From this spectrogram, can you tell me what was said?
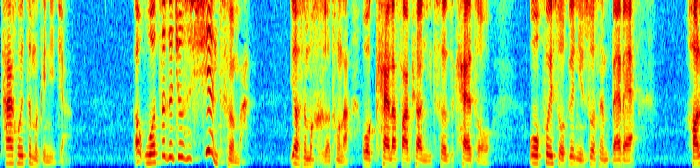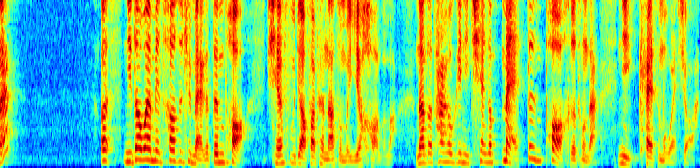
他还会这么跟你讲：啊，我这个就是现车嘛，要什么合同了？我开了发票，你车子开走，我挥手跟你说声拜拜，好嘞。呃，你到外面超市去买个灯泡，钱付掉，发票拿走嘛也好了了。难道他还会给你签个买灯泡合同的？你开什么玩笑啊？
